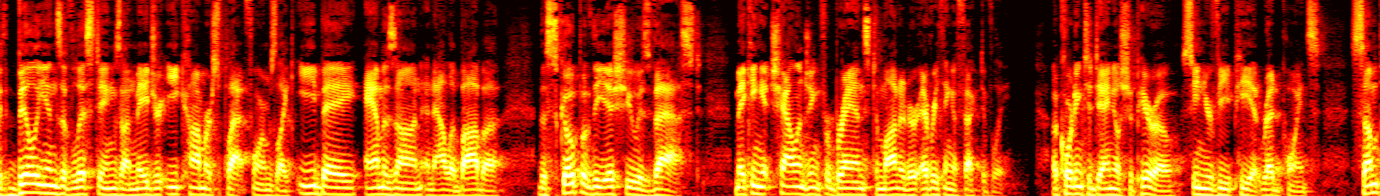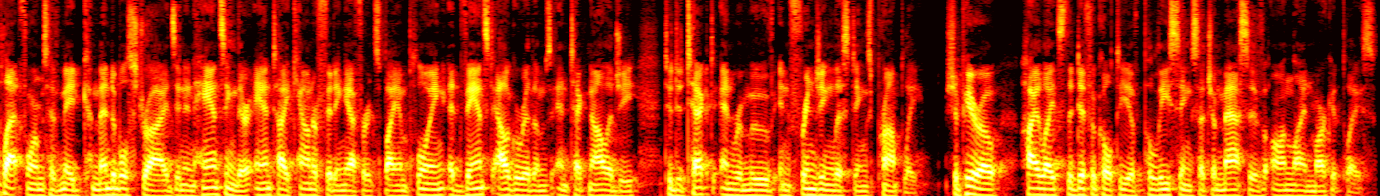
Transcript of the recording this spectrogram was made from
With billions of listings on major e commerce platforms like eBay, Amazon, and Alibaba, the scope of the issue is vast, making it challenging for brands to monitor everything effectively. According to Daniel Shapiro, Senior VP at Red Points, some platforms have made commendable strides in enhancing their anti counterfeiting efforts by employing advanced algorithms and technology to detect and remove infringing listings promptly. Shapiro highlights the difficulty of policing such a massive online marketplace.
